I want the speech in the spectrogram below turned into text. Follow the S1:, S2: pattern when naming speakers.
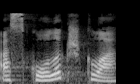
S1: осколок шкла.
